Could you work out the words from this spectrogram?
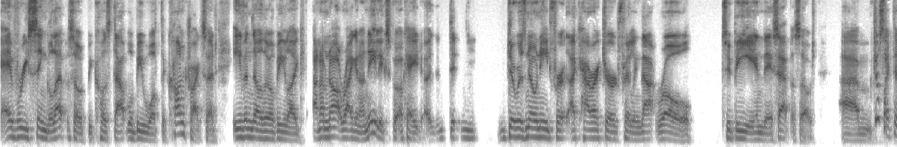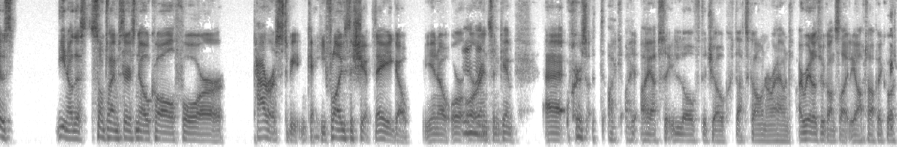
every single episode because that will be what the contract said. Even though there'll be like, and I'm not ragging on Neelix, but okay, uh, th- there was no need for a character filling that role to be in this episode. Um, just like there's, you know, there's sometimes there's no call for Paris to be okay. He flies the ship. There you go. You know, or or Mhm. Ensign Kim. Uh, whereas I, I, I absolutely love the joke that's going around. I realize we've gone slightly off topic, but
